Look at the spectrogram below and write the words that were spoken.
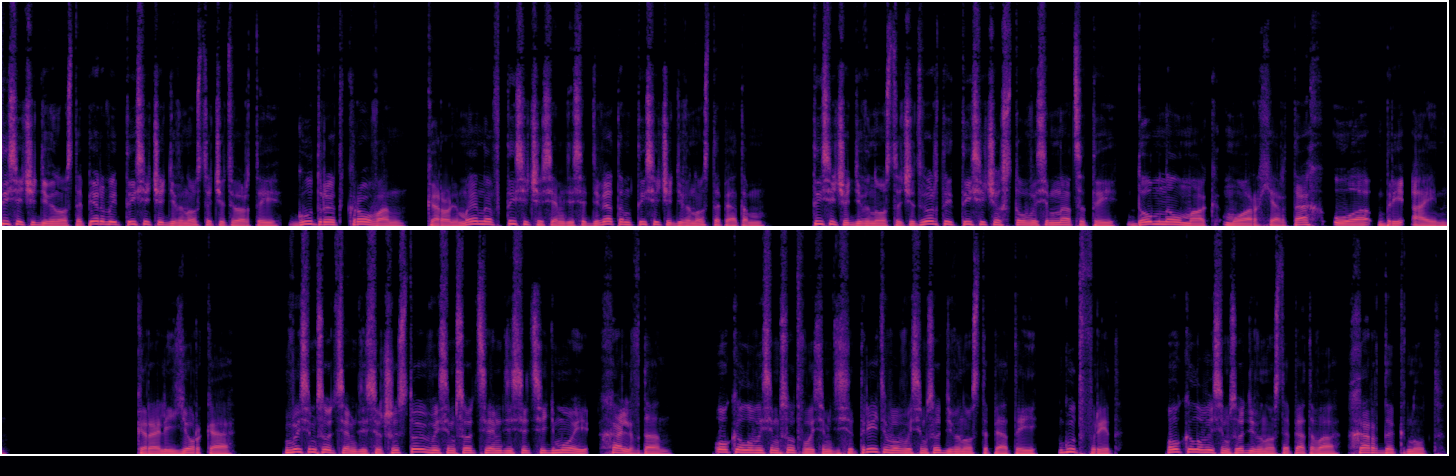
1091-1094 Гудред Крован, король Мэна в 1079-1095. 1094-1118 Домнал Мак Муархертах Уа Бриайн. Короли Йорка. 876-877 Хальфдан. Около 883-895, Гудфрид, около 895-го, Хардекнут,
